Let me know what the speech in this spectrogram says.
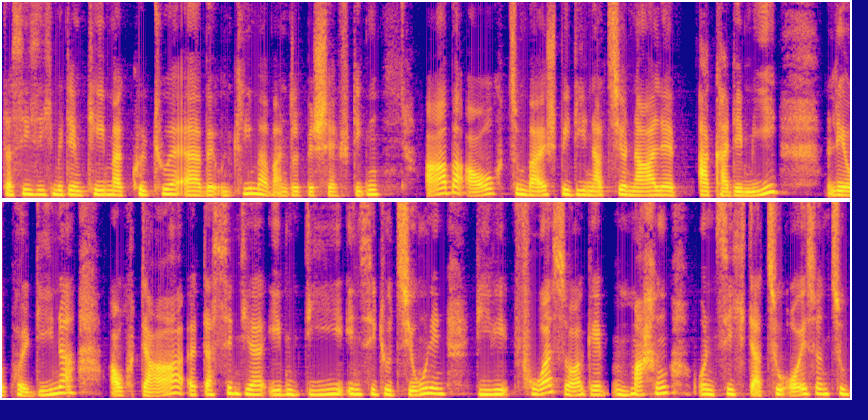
dass sie sich mit dem Thema Kulturerbe und Klimawandel beschäftigen. Aber auch zum Beispiel die Nationale Akademie Leopoldina. Auch da, äh, das sind ja eben die Institutionen, die Vorsorge machen und sich dazu äußern zu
